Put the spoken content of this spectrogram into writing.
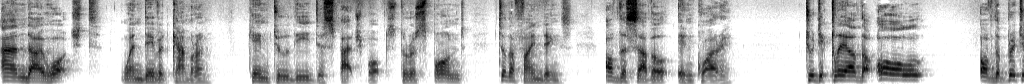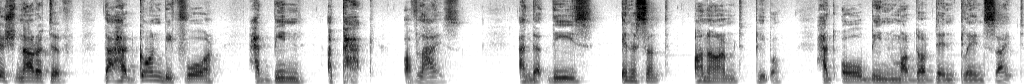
and I watched when David Cameron came to the dispatch box to respond to the findings of the Saville inquiry, to declare that all of the British narrative that had gone before had been a pack of lies, and that these innocent, unarmed people had all been murdered in plain sight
